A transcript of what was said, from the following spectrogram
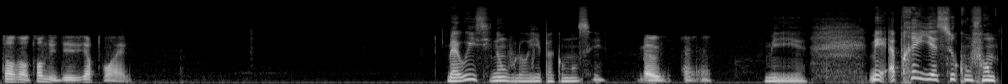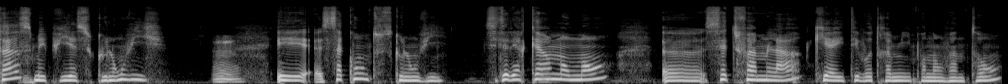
temps en temps du désir pour elle. Bah oui, sinon vous l'auriez pas commencé. Bah oui. Mais, mais après, il y a ce qu'on fantasme et puis il y a ce que l'on vit. Mhm. Et euh, ça compte ce que l'on vit. C'est-à-dire qu'à un moment, euh, cette femme-là, qui a été votre amie pendant 20 ans,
